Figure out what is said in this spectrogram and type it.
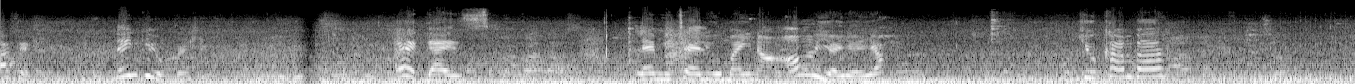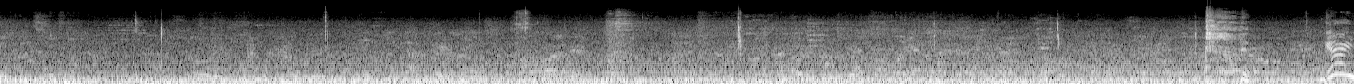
Perfect. Thank you. Thank you. Alright, guys. Let me tell you mine. Oh, yeah, yeah, yeah. Cucumber. Guy,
